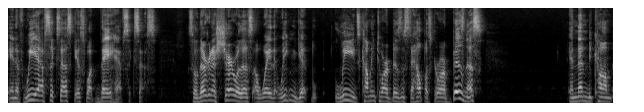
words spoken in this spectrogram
And if we have success, guess what? They have success. So they're going to share with us a way that we can get leads coming to our business to help us grow our business and then become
